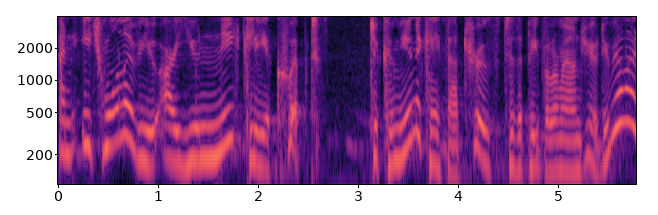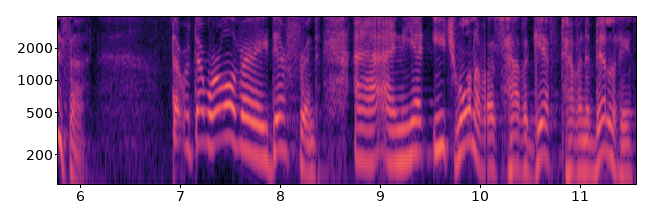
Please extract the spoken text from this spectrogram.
And each one of you are uniquely equipped to communicate that truth to the people around you. Do you realize that? That we're, that we're all very different, uh, and yet each one of us have a gift, have an ability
